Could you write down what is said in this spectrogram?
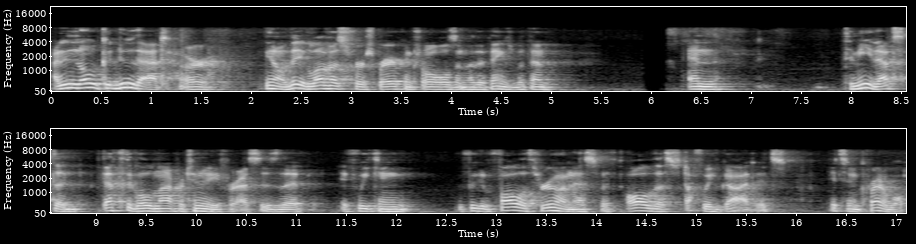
I didn't know it could do that, or you know, they love us for sprayer controls and other things, but then and to me that's the that's the golden opportunity for us is that if we can if we can follow through on this with all the stuff we've got, it's it's incredible.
